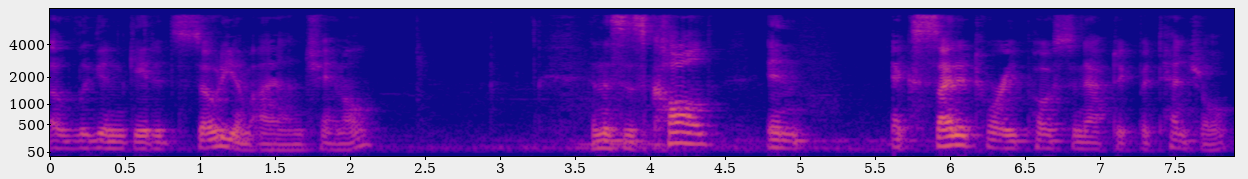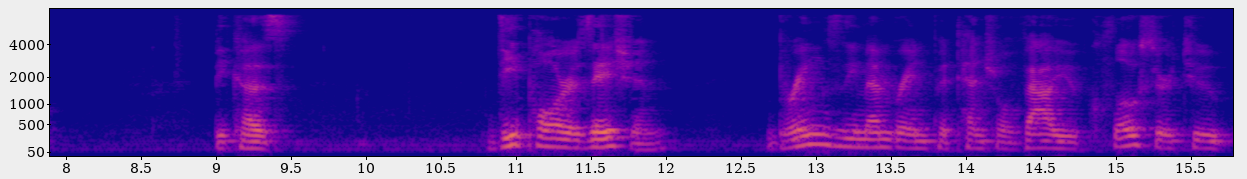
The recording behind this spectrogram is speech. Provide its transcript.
a ligand-gated sodium ion channel. And this is called an excitatory postsynaptic potential because depolarization brings the membrane potential value closer to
